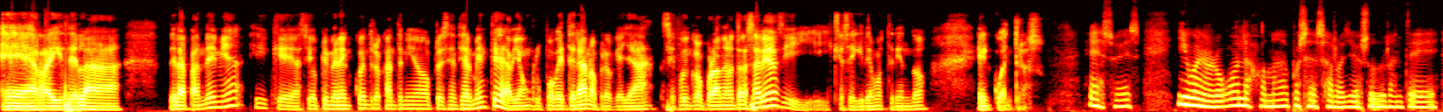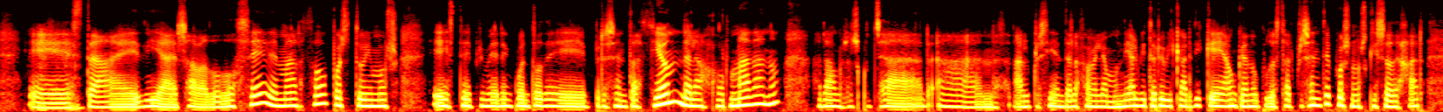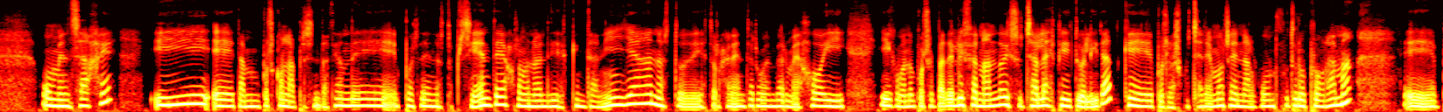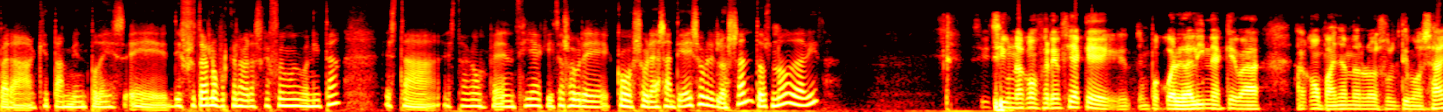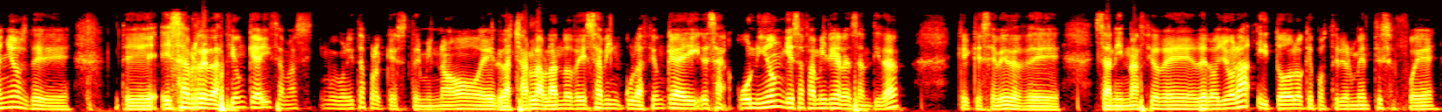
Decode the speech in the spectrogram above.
eh, a raíz de la de la pandemia y que ha sido el primer encuentro que han tenido presencialmente. Había un grupo veterano, pero que ya se fue incorporando en otras áreas y que seguiremos teniendo encuentros. Eso es. Y bueno, luego la jornada pues se desarrolló eso durante eh, este día, el sábado 12 de marzo, pues tuvimos este primer encuentro de presentación de la jornada, ¿no? Ahora vamos a escuchar al, al presidente de la familia mundial, Vittorio Vicardi, que aunque no pudo estar presente, pues nos quiso dejar un mensaje y eh, también pues con la presentación de pues de nuestro presidente José Manuel Díaz Quintanilla, nuestro director gerente Rubén Bermejo y, y bueno pues el padre Luis Fernando y su charla de espiritualidad que pues lo escucharemos en algún futuro programa eh, para que también podáis eh, disfrutarlo porque la verdad es que fue muy bonita esta esta conferencia que hizo sobre sobre la santidad y sobre los santos, ¿no, David? Sí, sí, una conferencia que un poco en la línea que va acompañando en los últimos años de, de esa relación que hay, además muy bonita porque terminó eh, la charla hablando de esa vinculación que hay, esa unión y esa familia en la santidad que, que se ve desde San Ignacio de Loyola y todo lo que posteriormente se fue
